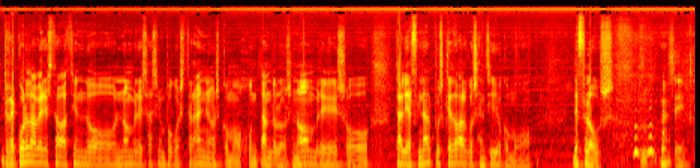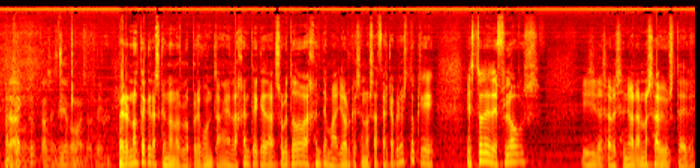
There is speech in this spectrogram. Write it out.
recuerdo haber estado haciendo nombres así un poco extraños, como juntando los nombres o tal, y al final pues quedó algo sencillo como The Flows. Sí, Perfecto. Tan, tan sencillo como eso, sí. Pero no te creas que no nos lo preguntan, ¿eh? la gente queda, sobre todo la gente mayor que se nos acerca. Pero esto que, esto de The Flows, y lo sabe señora, no sabe usted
